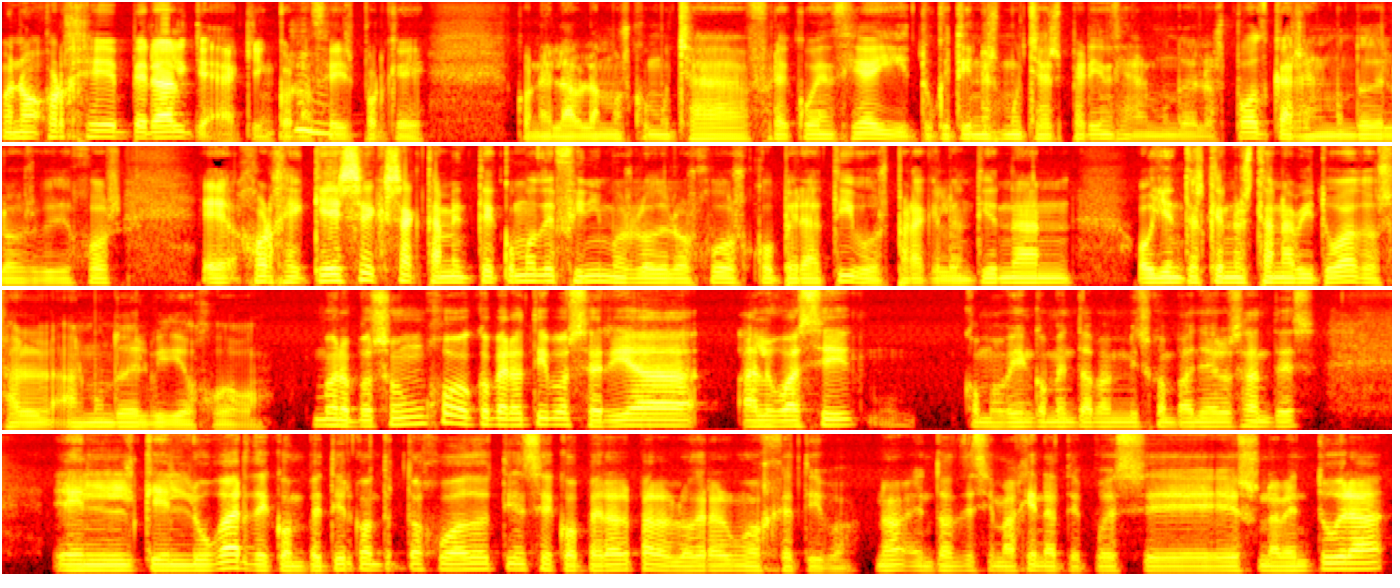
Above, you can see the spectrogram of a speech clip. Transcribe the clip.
Bueno, Jorge Peral, que a quien conocéis porque con él hablamos con mucha frecuencia y tú que tienes mucha experiencia en el mundo de los podcasts, en el mundo de los videojuegos. Eh, Jorge, ¿qué es exactamente, cómo definimos lo de los juegos cooperativos para que lo entiendan oyentes que no están habituados al, al mundo del videojuego? Bueno, pues un juego cooperativo sería algo así, como bien comentaban mis compañeros antes, en el que en lugar de competir contra otro jugador tienes que cooperar para lograr un objetivo, ¿no? Entonces imagínate, pues eh, es una aventura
